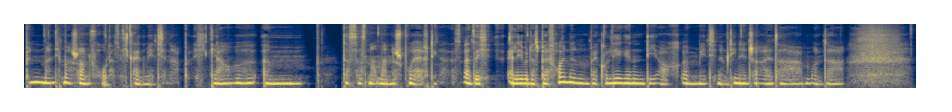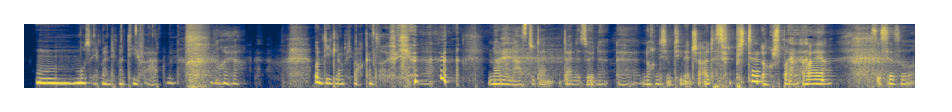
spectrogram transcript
bin manchmal schon froh, dass ich kein Mädchen habe. Ich glaube, ähm, dass das nochmal eine Spur heftiger ist. Also ich erlebe das bei Freundinnen und bei Kolleginnen, die auch ähm, Mädchen im Teenageralter haben und da muss ich manchmal tief atmen. Oh ja. Und die, glaube ich, auch ganz häufig. Ja. Na, nun hast du dein, deine Söhne äh, noch nicht im Teenageralter, das wird bestimmt ja. auch spannend. Aber ja, es ist ja so,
